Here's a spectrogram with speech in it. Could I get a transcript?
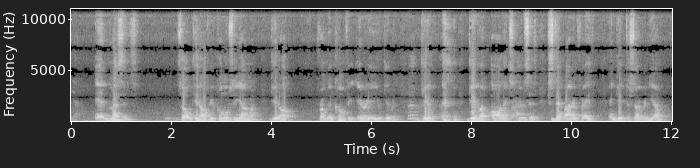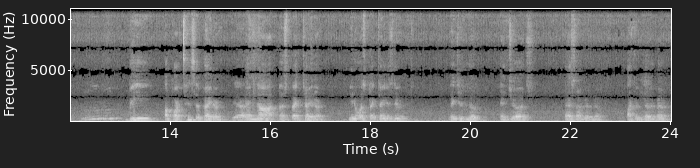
Yeah. and blessings. So get off your koshiyama. Get up from the comfy area you're given. Give, give up all excuses. Step out in faith and get to serving Him. Mm-hmm. Be a participator Yes. and not a spectator. You know what spectators do? They just look and judge. That's not good enough. I could have done it better.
